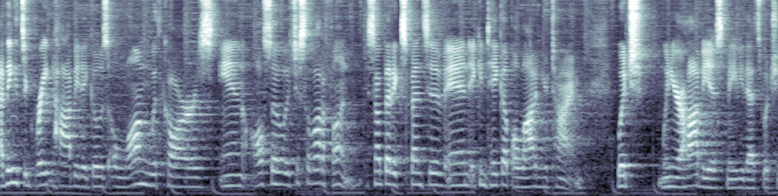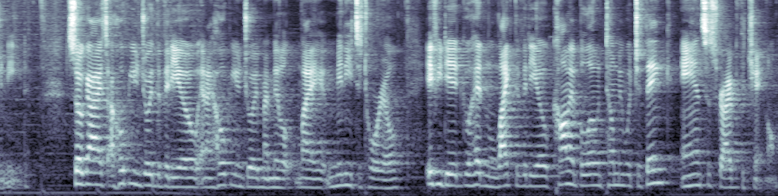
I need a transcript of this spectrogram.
I think it's a great hobby that goes along with cars and also it's just a lot of fun. It's not that expensive and it can take up a lot of your time, which when you're a hobbyist, maybe that's what you need. So guys, I hope you enjoyed the video and I hope you enjoyed my, middle, my mini tutorial. If you did, go ahead and like the video, comment below and tell me what you think, and subscribe to the channel.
